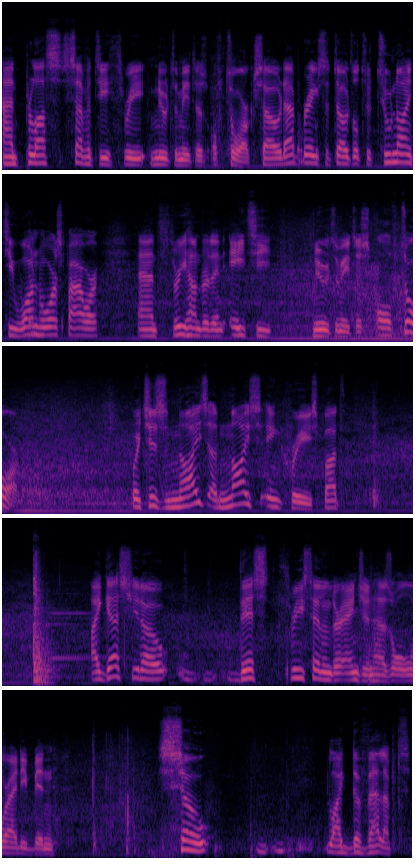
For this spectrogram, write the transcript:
and plus 73 newton meters of torque. So that brings the total to 291 horsepower and 380 newton meters of torque. Which is nice, a nice increase, but I guess, you know, this three-cylinder engine has already been so like developed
